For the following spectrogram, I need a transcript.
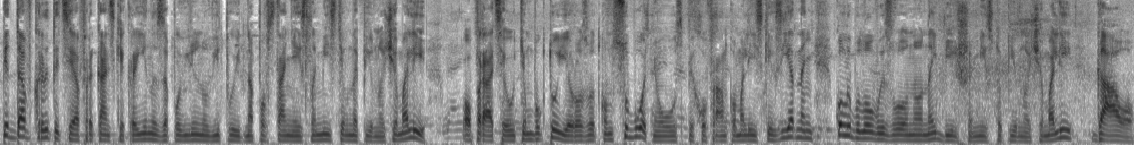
піддав критиці африканські країни за повільну відповідь на повстання ісламістів на півночі Малі. Операція у Тімбукту є розвитком суботнього успіху франко-малійських з'єднань, коли було визволено найбільше місто півночі Малі Гао.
